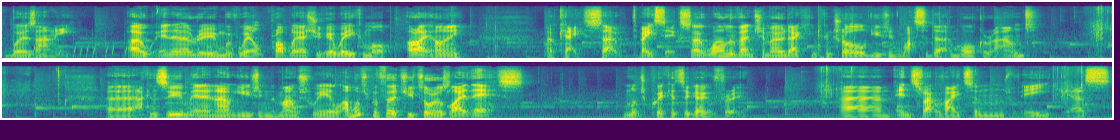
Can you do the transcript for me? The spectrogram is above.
Where's Annie? Oh, in her room with Will. Probably I should go wake him up. All right, honey. Okay, so the basics. So while in adventure mode, I can control using WASD and walk around. Uh, I can zoom in and out using the mouse wheel. I much prefer tutorials like this. Much quicker to go through. Um, interact with items with E, yes.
